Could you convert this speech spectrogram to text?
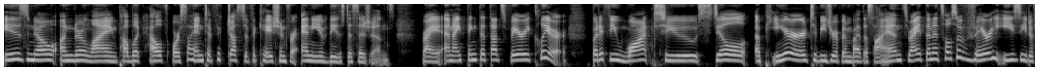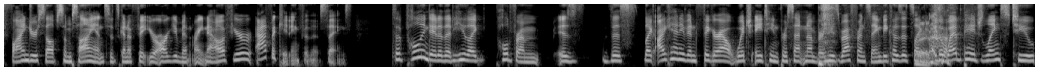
is no underlying public health or scientific justification for any of these decisions right? And I think that that's very clear. But if you want to still appear to be driven by the science, right, then it's also very easy to find yourself some science that's going to fit your argument right now if you're advocating for those things. The polling data that he like pulled from is this like I can't even figure out which 18% number he's referencing because it's like Right. the web page links to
